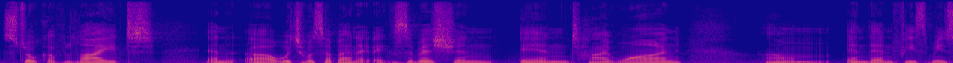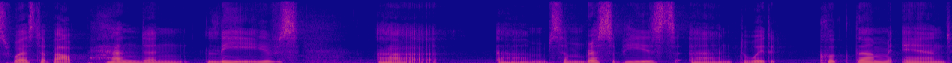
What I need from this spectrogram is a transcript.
Stroke of Light, and uh, which was about an exhibition in Taiwan. Um, and then Feast Meets West about pandan leaves, uh, um, some recipes and the way to cook them, and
